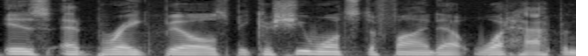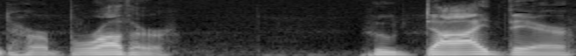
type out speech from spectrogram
is at Brakebills because she wants to find out what happened to her brother who died there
